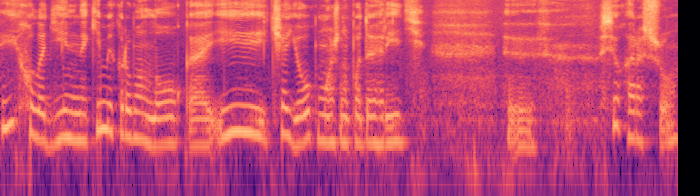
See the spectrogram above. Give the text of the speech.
і холодильник, і мікроволновка, і чайок можна подогріти. Все хорошо.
